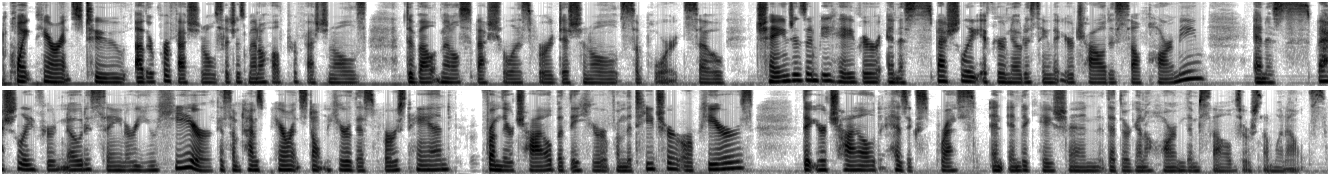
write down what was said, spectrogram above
point parents to other professionals such as mental health professionals, developmental specialists for additional support. So, changes in behavior, and especially if you're noticing that your child is self harming, and especially if you're noticing or you hear, because sometimes parents don't hear this firsthand from their child, but they hear it from the teacher or peers. That your child has expressed an indication that they're going to harm themselves or someone else.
